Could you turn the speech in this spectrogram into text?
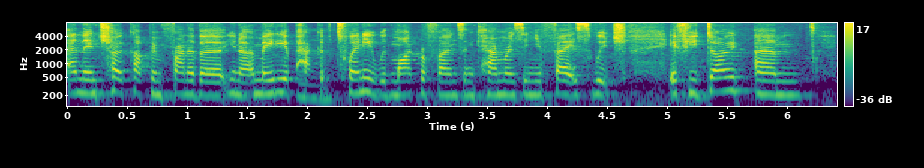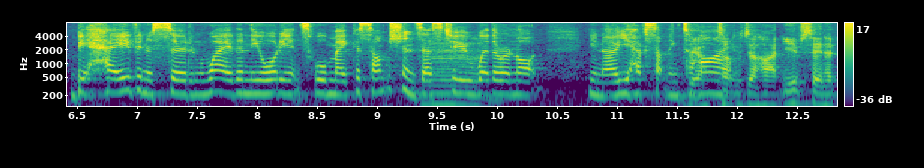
and then choke up in front of a, you know, a media pack of 20 with microphones and cameras in your face, which if you don't um, behave in a certain way, then the audience will make assumptions as to whether or not, you know, you have something to Yeah, hide. something to hide. You've seen it,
